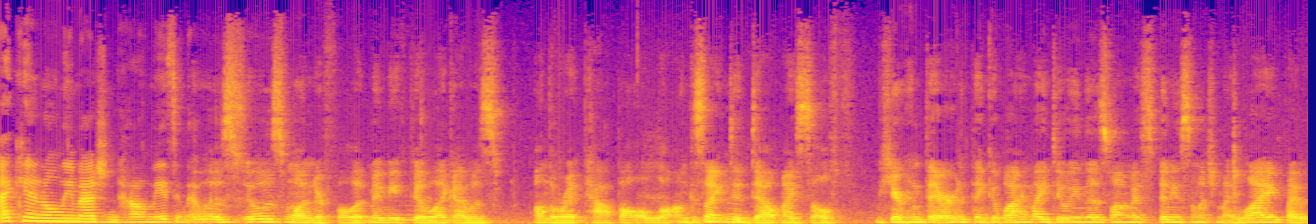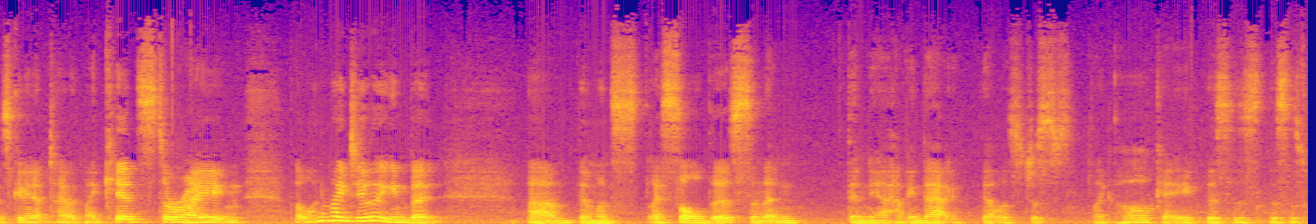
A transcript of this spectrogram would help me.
I can only imagine how amazing that It was. was it was wonderful. It made me feel like I was on the right path all along because I did doubt myself here and there and thinking, why am I doing this? Why am I spending so much of my life? I was giving up time with my kids to write, and but what am I doing? But um, then once I sold this, and then then yeah, having that, that was just like, oh, okay, this is this is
